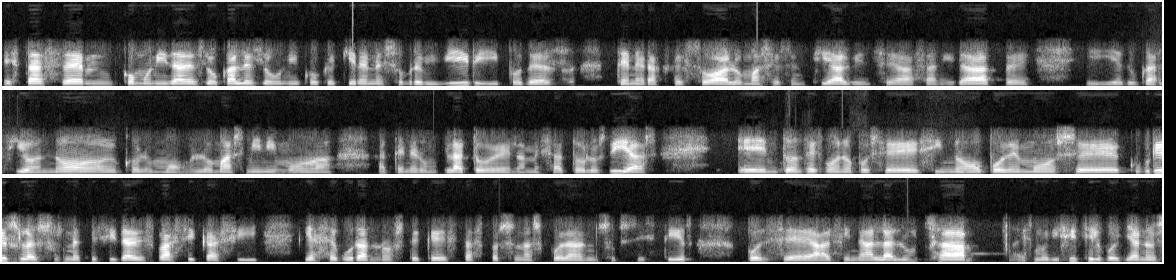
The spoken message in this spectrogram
estas em, comunidades locales lo único que quieren es sobrevivir y poder tener acceso a lo más esencial, bien sea sanidad eh, y educación, ¿no? Con lo, más mínimo a, tener un plato en la mesa todos los días. Entonces, bueno, pues eh, si no podemos eh, cubrir sus necesidades básicas y, y, asegurarnos de que estas personas puedan subsistir, pues al final la lucha es muy difícil, pues ya no es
